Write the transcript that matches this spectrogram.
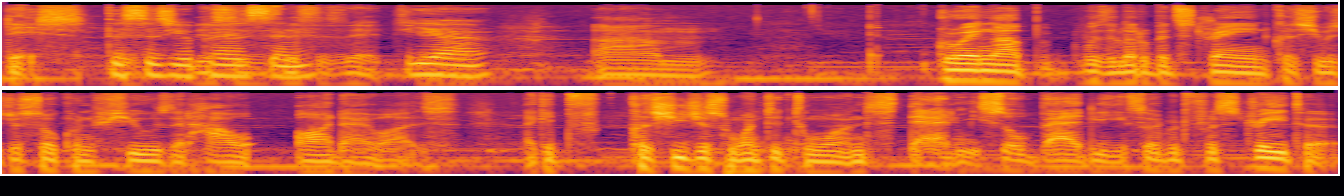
this, This is your person. this is it. you Yeah. know? Um, growing up was a little bit strained because she was just so confused at how odd I was. Like it, because she just wanted to understand me so badly, so it would frustrate her.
